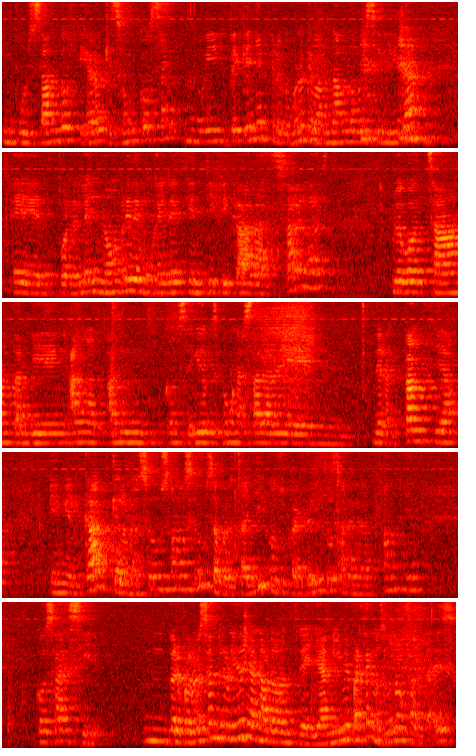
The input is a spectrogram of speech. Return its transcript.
impulsando, fijaros que son cosas muy pequeñas, pero que, bueno, que van dando visibilidad, eh, ponerle el nombre de mujeres científicas a las salas. Luego están también, han, han conseguido que se ponga una sala de, de lactancia en el CAP, que a lo mejor se usa o no se usa, pero está allí con su cartelito, sala de lactancia, cosas así. Mm, Pero por lo menos se han reunido y han hablado entre ellas. A mí me parece que a nosotros nos falta eso.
